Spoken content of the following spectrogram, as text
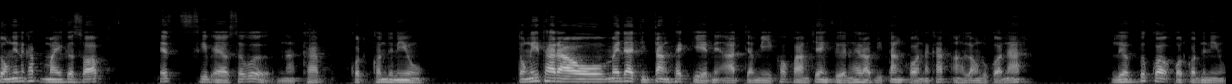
ตรงนี้นะครับ Microsoft SQL Server นะครับ กด Continue ตรงนี้ถ้าเราไม่ได้ติดตั้งแพ็กเกจเนี่ยอาจจะมีข้อความแจ้งเตือนให้เราติดตั้งก่อนนะครับอลองดูก่อนนะ เลือกปุ๊บก็กด Continue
